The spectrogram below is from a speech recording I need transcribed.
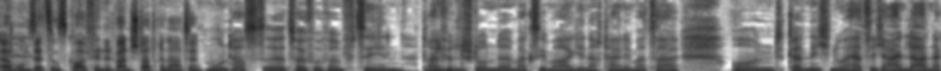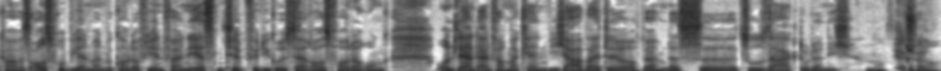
ähm, Umsetzungscall findet wann statt, Renate? Montags äh, 12.15 Uhr, dreiviertel mhm. Stunde maximal, je nach Teilnehmerzahl. Und kann ich nur herzlich einladen. Da kann man was ausprobieren. Man bekommt auf jeden Fall einen ersten Tipp für die größte Herausforderung und lernt einfach mal kennen, wie ich arbeite, ob einem das äh, zusagt oder nicht. Ne? Sehr genau. schön.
